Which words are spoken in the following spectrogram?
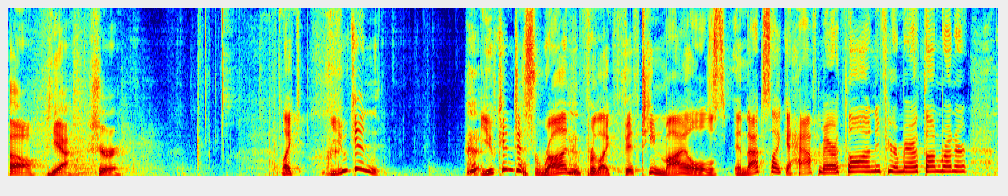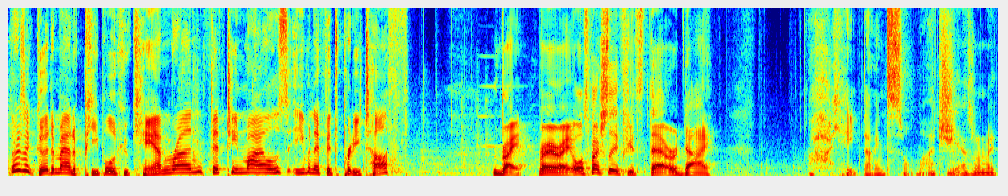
Oh yeah, sure. Like you can you can just run for like 15 miles and that's like a half marathon if you're a marathon runner. There's a good amount of people who can run 15 miles even if it's pretty tough. Right, right, right. Well, especially if it's that or die. Ah, I hate dying so much. Yeah, that's one of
